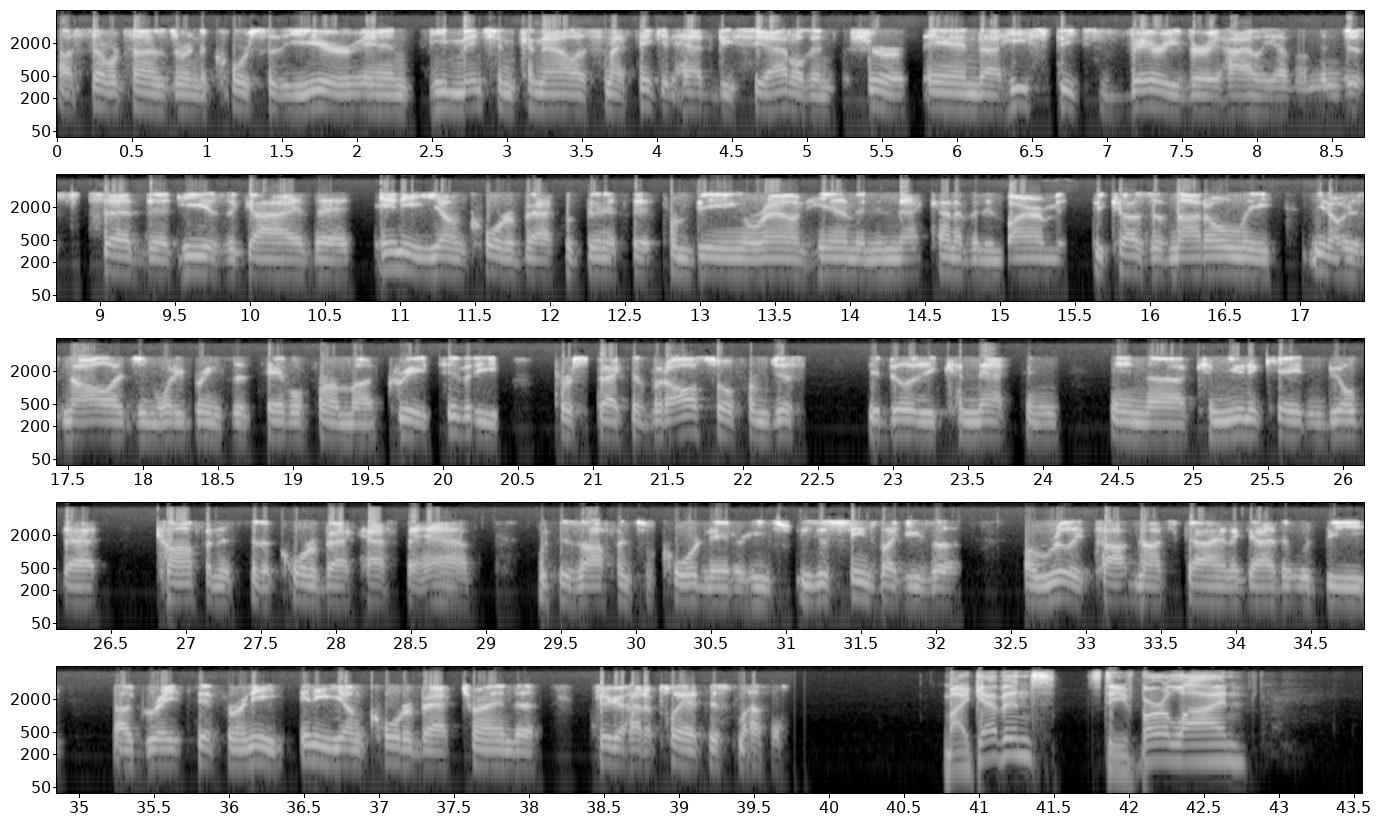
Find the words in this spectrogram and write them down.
uh, several times during the course of the year, and he mentioned Canales, and I think it had to be Seattle then for sure. And uh, he speaks very, very highly of him, and just said that he is a guy that any young quarterback would benefit from being around him and in that kind of an environment because of not only you know his knowledge and what he brings to the table from a creativity perspective, but also from just the ability to connect and and uh, communicate and build that confidence that a quarterback has to have with his offensive coordinator. He's he just seems like he's a a really top notch guy and a guy that would be a great fit for any any young quarterback trying to figure out how to play at this level. Mike Evans, Steve Beuerlein.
